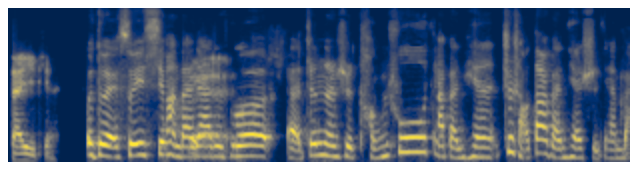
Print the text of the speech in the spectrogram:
待一天。呃，对，所以希望大家就说，呃，真的是腾出大半天，至少大半天时间吧。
